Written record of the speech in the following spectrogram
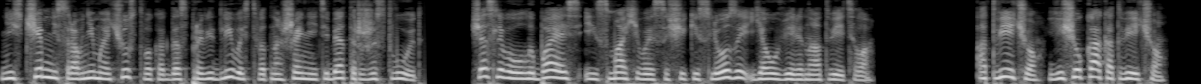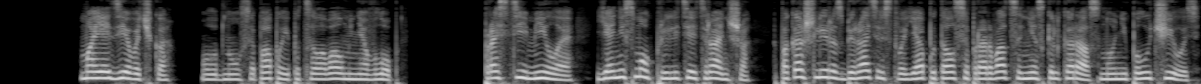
Ни с чем не сравнимое чувство, когда справедливость в отношении тебя торжествует, Счастливо улыбаясь и смахивая со щеки слезы, я уверенно ответила. «Отвечу! Еще как отвечу!» «Моя девочка!» – улыбнулся папа и поцеловал меня в лоб. «Прости, милая, я не смог прилететь раньше. Пока шли разбирательства, я пытался прорваться несколько раз, но не получилось.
